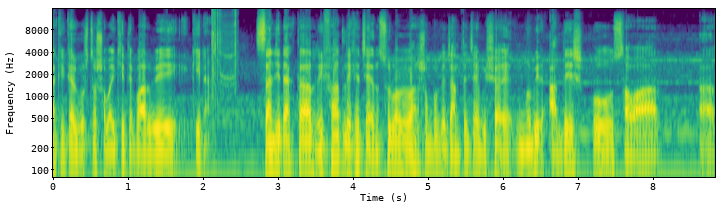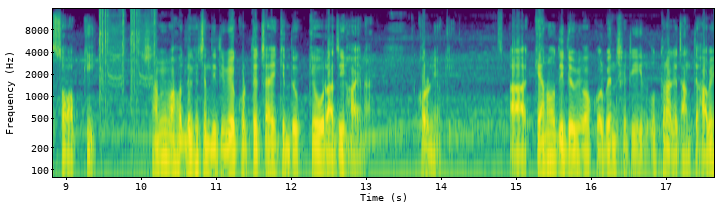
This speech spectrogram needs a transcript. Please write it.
আকিকার গোস্ত সবাই খেতে পারবে কিনা সঞ্জিদ আক্তার রিফাত লিখেছেন, সুরমা ব্যবহার সম্পর্কে জানতে চাই বিষয়ে নবীর আদেশ ও সওয়ার সওয়াব কি? স্বামী মাহদ লিখেছেন, দ্বিতীয় বিবাহ করতে চাই, কিন্তু কেউ রাজি হয় না। করণীয় কি? কেন দ্বিতীয় বিবাহ করবেন সেটির উত্তর আগে জানতে হবে।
